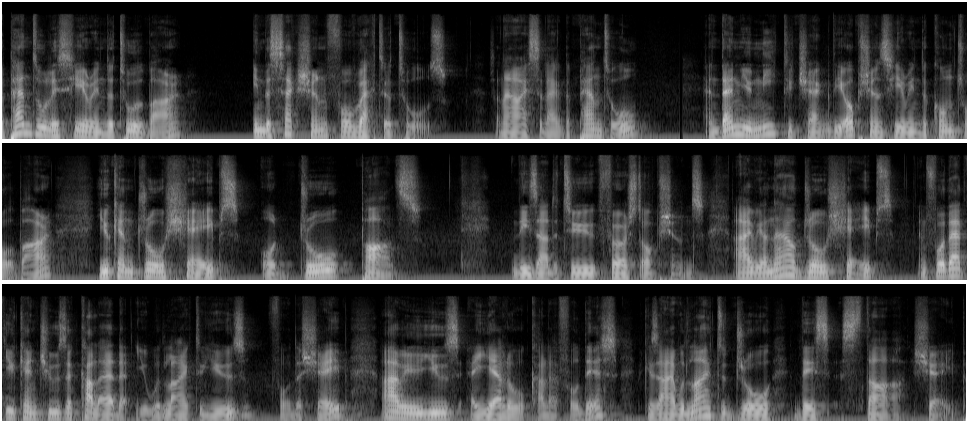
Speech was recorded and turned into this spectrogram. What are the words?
The pen tool is here in the toolbar in the section for vector tools. So now I select the pen tool and then you need to check the options here in the control bar. You can draw shapes or draw paths. These are the two first options. I will now draw shapes and for that you can choose a color that you would like to use for the shape. I will use a yellow color for this because I would like to draw this star shape.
